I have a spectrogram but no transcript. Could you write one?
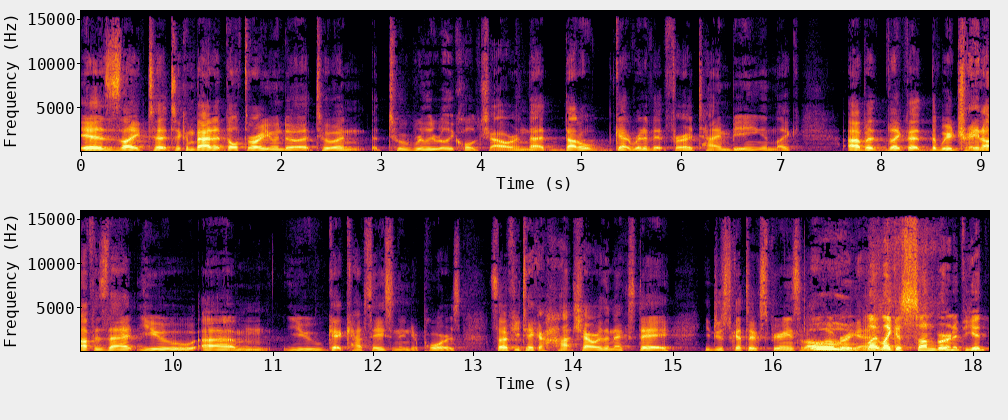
is like to, to combat it, they'll throw you into a to an to a really really cold shower, and that that'll get rid of it for a time being, and like. Uh, but like the the weird trade off is that you um you get capsaicin in your pores. So if you take a hot shower the next day, you just get to experience it all over again. Like like a sunburn. If you get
